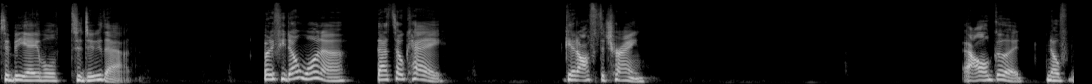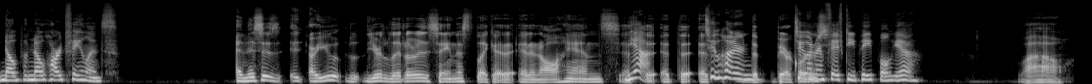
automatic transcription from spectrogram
to be able to do that. But if you don't want to, that's okay. Get off the train. All good. No, no, no hard feelings. And this is are you you're literally saying this like at, at an all hands at Yeah. the, at the at 200 the bear quarters? 250 people, yeah. Wow.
